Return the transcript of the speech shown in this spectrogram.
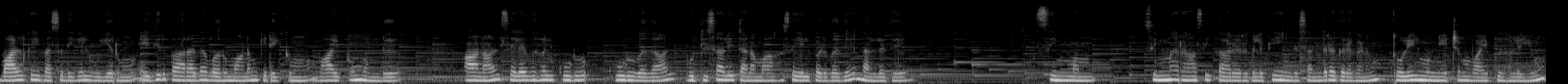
வாழ்க்கை வசதிகள் உயரும் எதிர்பாராத வருமானம் கிடைக்கும் வாய்ப்பும் உண்டு. ஆனால் செலவுகள் கூடு கூடுவதால் புத்திசாலித்தனமாக செயல்படுவது நல்லது. சிம்மம். சிம்ம ராசிக்காரர்களுக்கு இந்த சந்திர கிரகணம் தொழில் முன்னேற்றம் வாய்ப்புகளையும்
